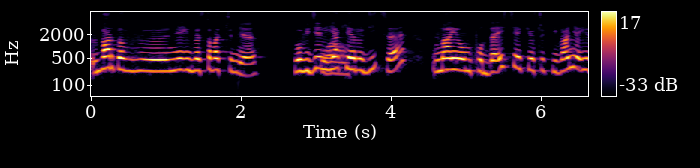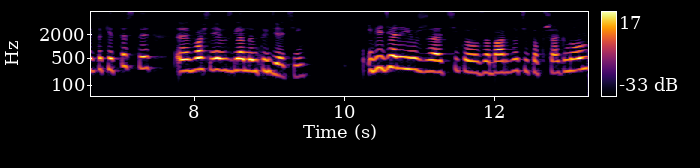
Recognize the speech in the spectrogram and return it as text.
warto w nie inwestować, czy nie. Bo widzieli, Wow. jakie rodzice mają podejście, jakie oczekiwania i takie testy e, właśnie względem tych dzieci. I wiedzieli już, że ci to za bardzo, ci to przegną,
